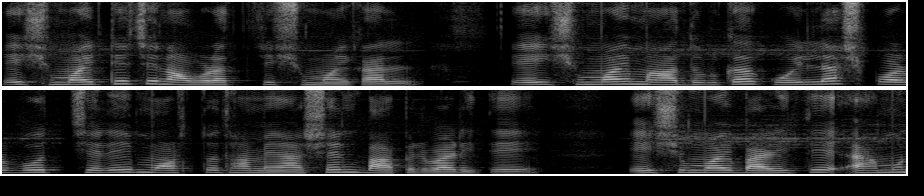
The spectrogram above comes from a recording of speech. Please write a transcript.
এই সময়টি হচ্ছে নবরাত্রির সময়কাল। এই সময় মা দুর্গা কৈলাস পর্বত ছেড়ে মর্তধামে আসেন বাপের বাড়িতে। এই সময় বাড়িতে এমন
